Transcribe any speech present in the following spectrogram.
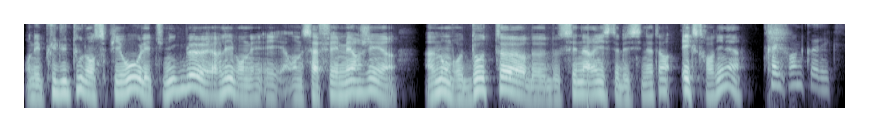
On n'est plus du tout dans Spirou, les tuniques bleues, Air Libre. On est, et on, ça fait émerger un, un nombre d'auteurs, de, de scénaristes et dessinateurs extraordinaires. Très grande collection.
